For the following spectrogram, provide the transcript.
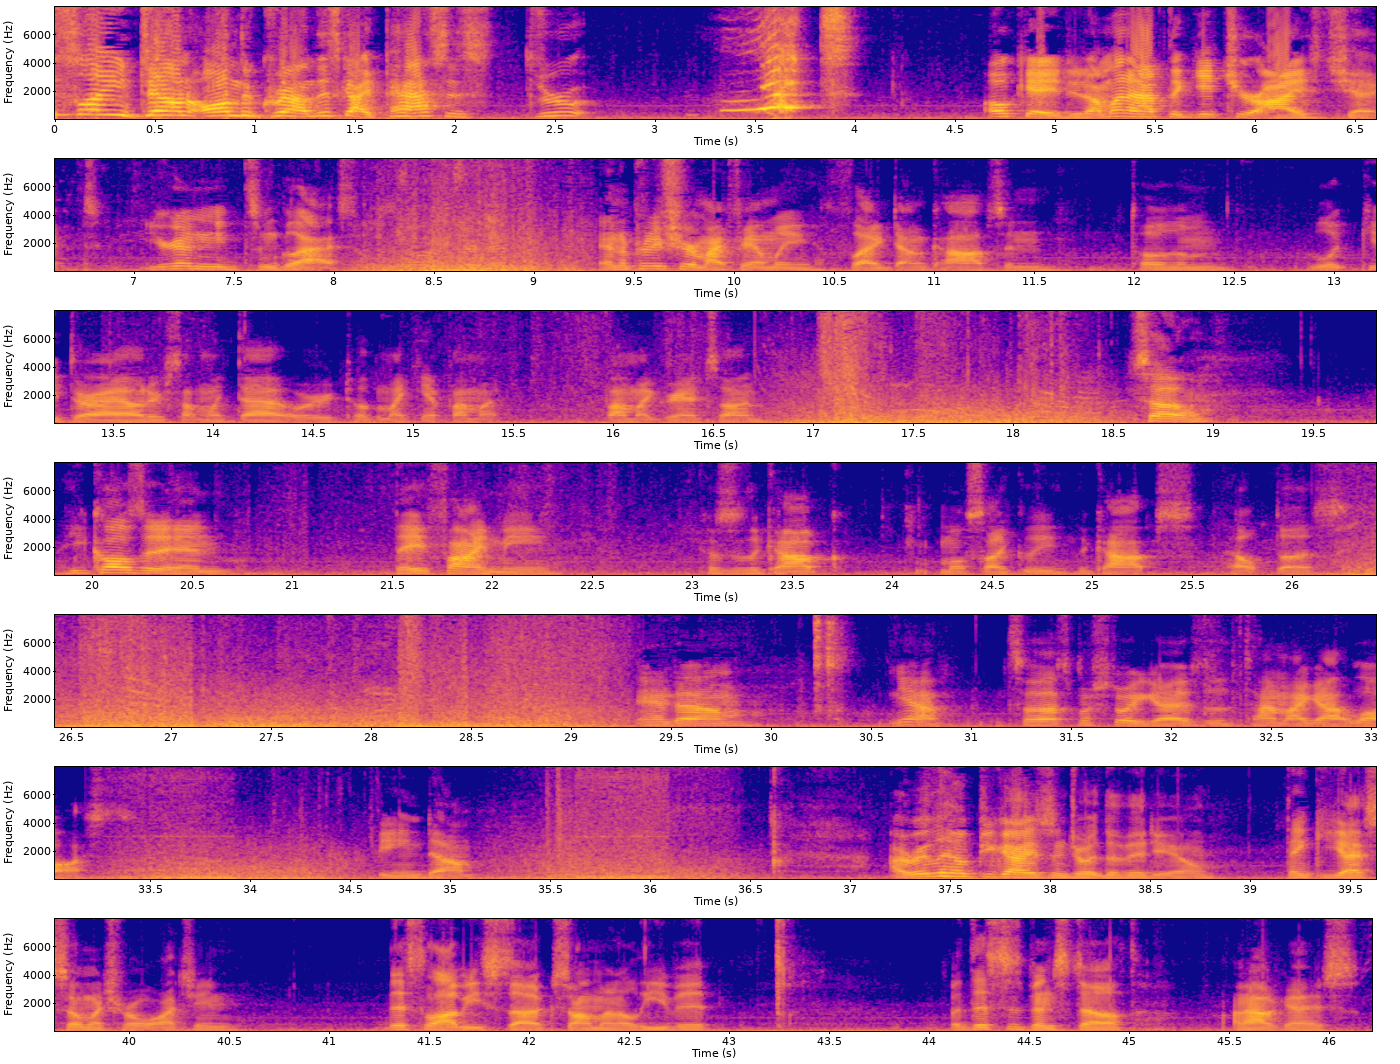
He's laying down on the ground. This guy passes through. What? Okay, dude, I'm gonna have to get your eyes checked. You're gonna need some glasses. And I'm pretty sure my family flagged down cops and told them look, keep their eye out or something like that, or told them I can't find my find my grandson. So he calls it in. They find me because of the cop. Most likely, the cops helped us. And, um, yeah. So that's my story, guys, of the time I got lost. Being dumb. I really hope you guys enjoyed the video. Thank you guys so much for watching. This lobby sucks, so I'm going to leave it. But this has been Stealth. I'm out, guys.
